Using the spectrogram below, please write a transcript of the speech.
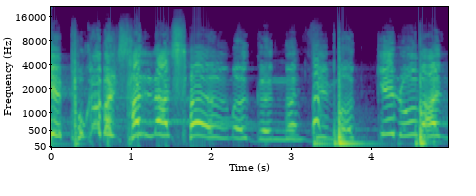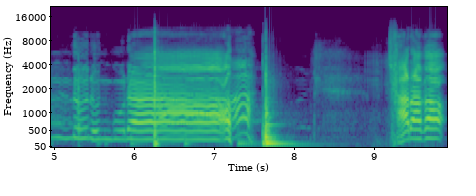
동기 포감을 살라서 먹었는지 먹기로 만드는구나. 아, 자라가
